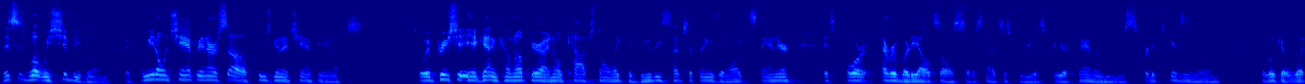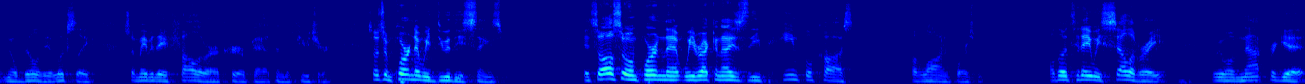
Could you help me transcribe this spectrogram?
This is what we should be doing. If we don't champion ourselves, who's going to champion us? So we appreciate you again coming up here. I know cops don't like to do these types of things. They don't like to stand here. It's for everybody else also. It's not just for you. It's for your family members. It's for the kids in the room to look at what nobility looks like. So maybe they follow our career path in the future. So it's important that we do these things. It's also important that we recognize the painful cost of law enforcement. Although today we celebrate, we will not forget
